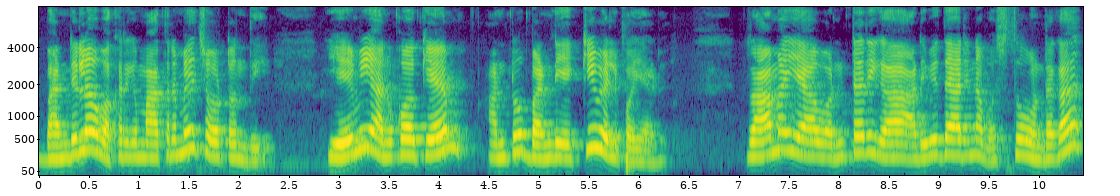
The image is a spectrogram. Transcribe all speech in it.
బండిలో ఒకరికి మాత్రమే చోటుంది. ఏమీ అనుకోకేం అంటూ బండి ఎక్కి వెళ్ళిపోయాడు. రామయ్య ఒంటరిగా అడవి దారిన వస్తూ ఉండగా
